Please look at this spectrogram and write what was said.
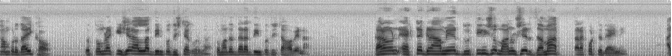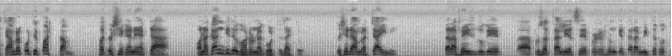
সাম্প্রদায়িক হও, তো তোমরা কিসের আল্লাহর দিন প্রতিষ্ঠা করবা? তোমাদের দ্বারা দিন প্রতিষ্ঠা হবে না। কারণ একটা গ্রামের দু তিনশো মানুষের জামাত তারা করতে দেয় নাই। আচ্ছা আমরা করতে পারতাম, হয়তো সেখানে একটা অনাকাঙ্ক্ষিত ঘটনা ঘটতে যাইতো, তো সেটা আমরা চাইনি। তারা ফেসবুকে প্রচার চালিয়েছে, প্রশাসনকে তারা মিথ্যা তথ্য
